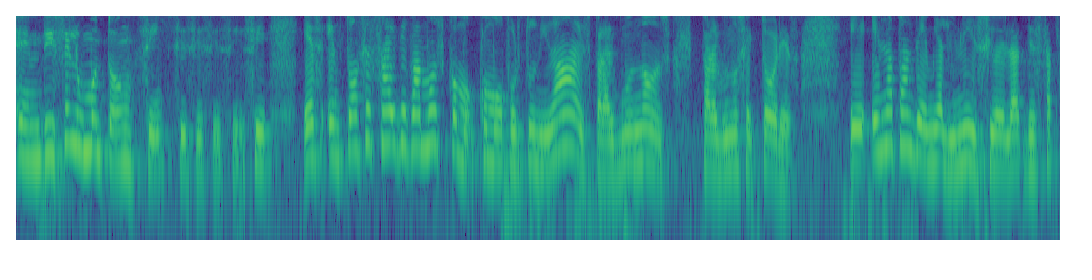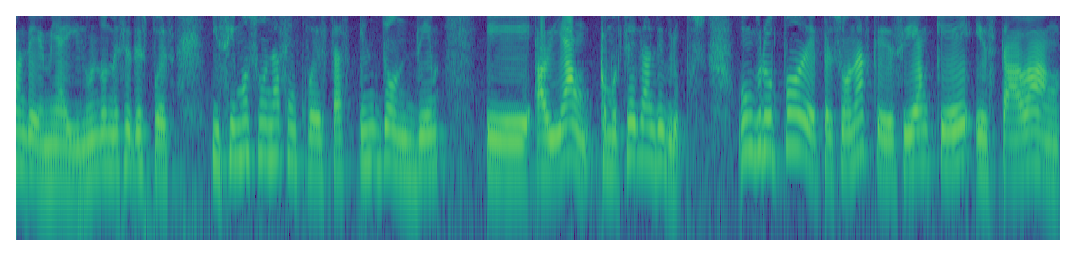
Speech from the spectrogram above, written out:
Y en, en diésel un montón. Sí, sí, sí, sí, sí. sí. Es, entonces hay digamos, como, como oportunidades para algunos, para algunos sectores. Eh, en la pandemia, al inicio de, la, de esta pandemia y unos meses después, hicimos unas encuestas en donde eh, habían como tres grandes grupos. Un grupo de personas que decían que estaban,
